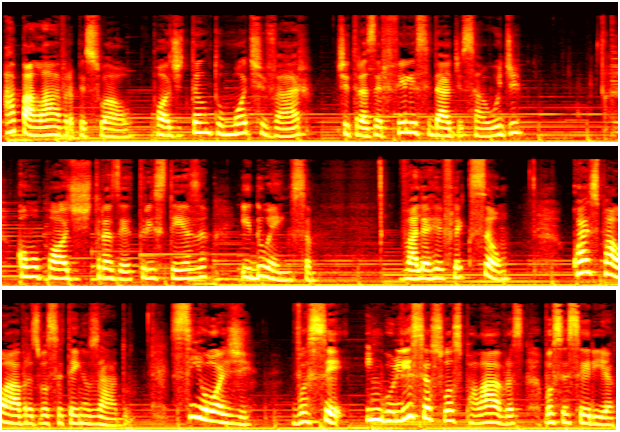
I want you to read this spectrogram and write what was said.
A palavra, pessoal, pode tanto motivar, te trazer felicidade e saúde, como pode te trazer tristeza e doença. Vale a reflexão. Quais palavras você tem usado? Se hoje você engolisse as suas palavras, você seria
